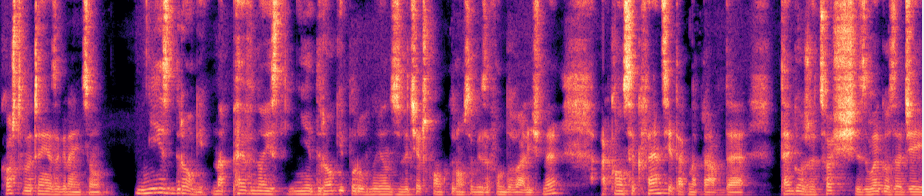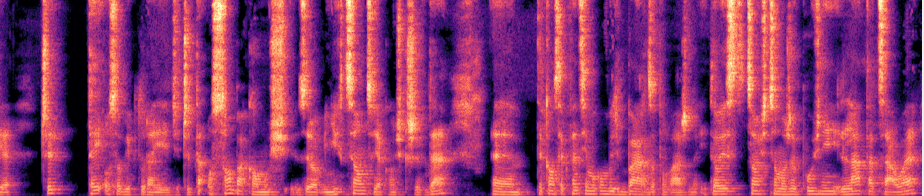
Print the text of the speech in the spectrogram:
kosztów leczenia za granicą nie jest drogie. Na pewno jest niedrogie porównując z wycieczką, którą sobie zafundowaliśmy, a konsekwencje tak naprawdę tego, że coś się złego zadzieje, czy tej osobie, która jedzie, czy ta osoba komuś zrobi niechcący jakąś krzywdę, te konsekwencje mogą być bardzo poważne i to jest coś, co może później lata całe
